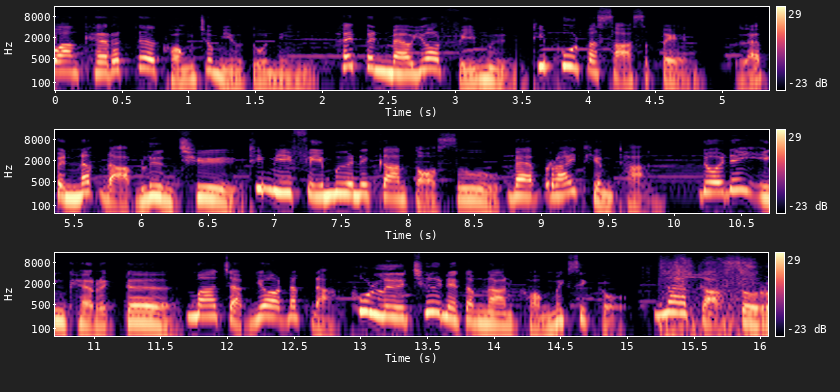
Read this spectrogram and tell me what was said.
วางคาแรคเตอร์ของเจ้าเหมียวตัวนี้ ให้เป็นแมวยอดฝีมือที่พูดภาษาสเปน และเป็นนักดาบเลื่องชื่อ ที่มีฝีมือในการต่อสู้แบบไร้เทียมทาน โดยได้อิงคาแรคเตอร์มาจากยอดนักดาบผู้ลือชื่อในตำนานของเม็กซิโกหน้ากากโซโร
